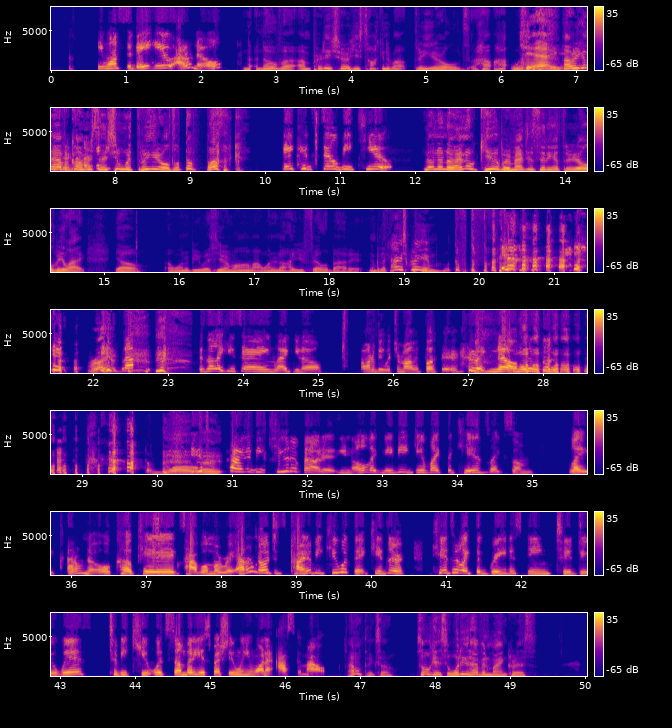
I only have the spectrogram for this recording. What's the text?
he wants to date you. I don't know. Nova, I'm pretty sure he's talking about three year olds. How, how, yeah. how are you gonna have a They're not- conversation with three year olds? What the fuck? They can still be cute. No, no, no. I know cute, but imagine sitting a three year old be like, "Yo, I want to be with your mom. I want to know how you feel about it." And be like, "Ice cream? what the what the fuck?" right? It's not Yeah. it's not like he's saying like, you know, I want to be with your mom and fuck her. like no. whoa, whoa, whoa. Whoa. He's Hey. trying to be cute about it, you know, like maybe give like the kids like some, like I don't know, cupcakes, have them a I don't know, just kind of be cute with it. Kids are kids are like the greatest thing to do with to be cute with somebody, especially when you want to ask them out. I don't think so. So okay, so what do you have in mind, Chris?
